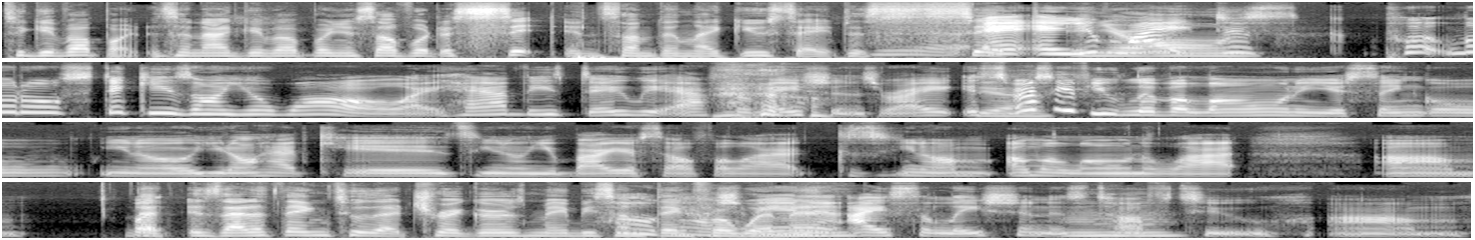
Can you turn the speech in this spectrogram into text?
to give up on to not give up on yourself or to sit in something like you say to Yeah. sit and, and you might own just put little stickies on your wall like have these daily affirmations right Yeah. especially if you live alone and you're single you know you don't have kids you know you're by yourself a lot because you know I'm, I'm alone a lot um But is that a thing too that triggers maybe something oh for gosh, being women? in isolation is tough Mhm. too um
